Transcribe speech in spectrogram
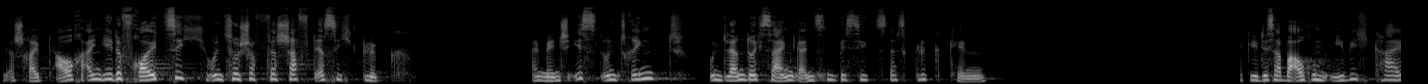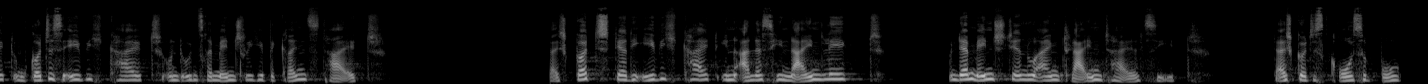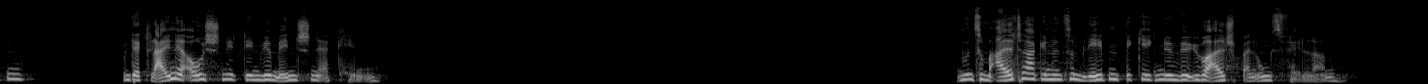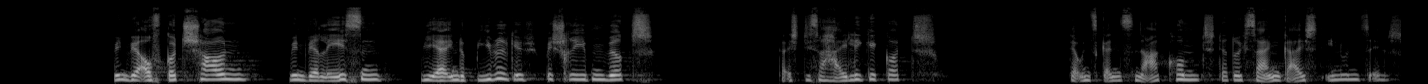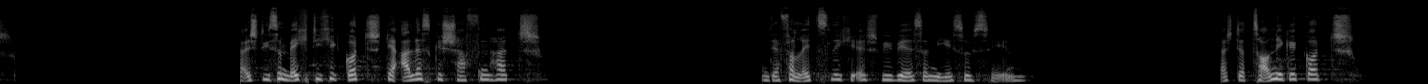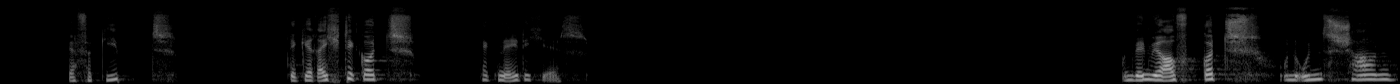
Er schreibt auch, ein jeder freut sich und so verschafft er sich Glück. Ein Mensch isst und trinkt und lernt durch seinen ganzen Besitz das Glück kennen. Geht es aber auch um Ewigkeit, um Gottes Ewigkeit und unsere menschliche Begrenztheit. Da ist Gott, der die Ewigkeit in alles hineinlegt und der Mensch, der nur einen kleinen Teil sieht. Da ist Gottes großer Bogen und der kleine Ausschnitt, den wir Menschen erkennen. In unserem Alltag, in unserem Leben begegnen wir überall Spannungsfeldern. Wenn wir auf Gott schauen, wenn wir lesen, wie er in der Bibel beschrieben wird, da ist dieser heilige Gott, der uns ganz nahe kommt, der durch seinen Geist in uns ist. Da ist dieser mächtige Gott, der alles geschaffen hat und der verletzlich ist, wie wir es an Jesus sehen. Da ist der zornige Gott, der vergibt, der gerechte Gott, der gnädig ist. Und wenn wir auf Gott und uns schauen,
